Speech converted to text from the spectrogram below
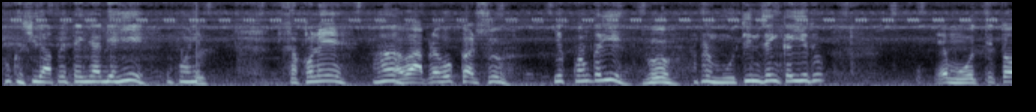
હું કરશું આપણે ત્રણ જણા બેસીએ પાણી સકોને હા. હવે આપણે શું કરશું? એક કામ કરીએ. હો? આપણે મોતીને જઈને કહીએ તો. એ મોતી તો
